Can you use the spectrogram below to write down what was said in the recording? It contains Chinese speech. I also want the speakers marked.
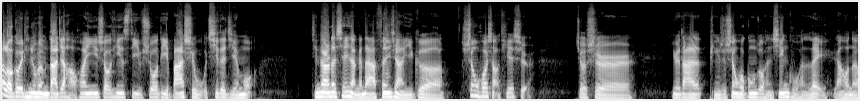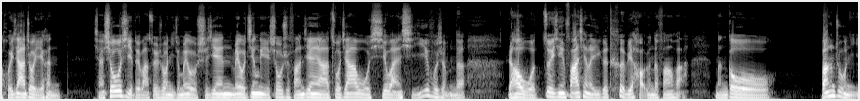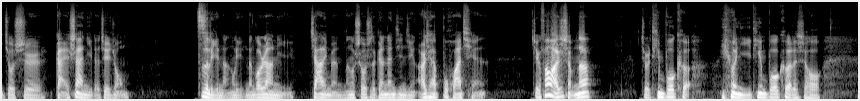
Speaker 1: Hello，各位听众朋友们，大家好，欢迎收听 Steve 说第八十五期的节目。今天呢，先想跟大家分享一个生活小贴士，就是因为大家平时生活工作很辛苦很累，然后呢回家之后也很想休息，对吧？所以说你就没有时间、没有精力收拾房间呀、做家务、洗碗、洗衣服什么的。然后我最近发现了一个特别好用的方法，能够帮助你，就是改善你的这种。自理能力能够让你家里面能够收拾的干干净净，而且还不花钱。这个方法是什么呢？就是听播客。因为你一听播客的时候，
